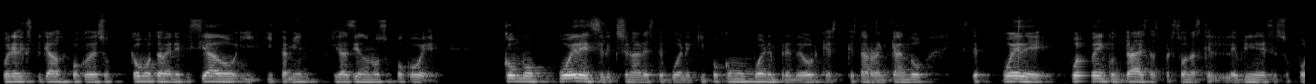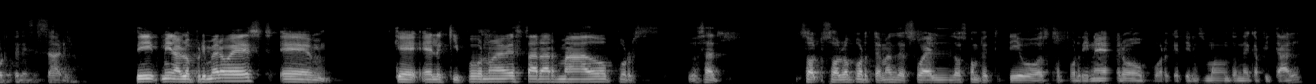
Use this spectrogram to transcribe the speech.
¿Podrías explicarnos un poco de eso? ¿Cómo te ha beneficiado? Y, también quizás dándonos un poco de cómo pueden seleccionar este buen equipo, cómo un buen emprendedor que, que está arrancando este, puede, puede encontrar a estas personas que le brinden ese soporte necesario. Sí, mira, lo primero es em, que el equipo no debe estar armado por, o sea, solo por temas de sueldos competitivos o por dinero o porque tienes un montón de capital.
